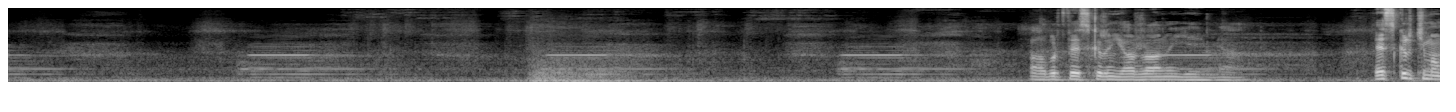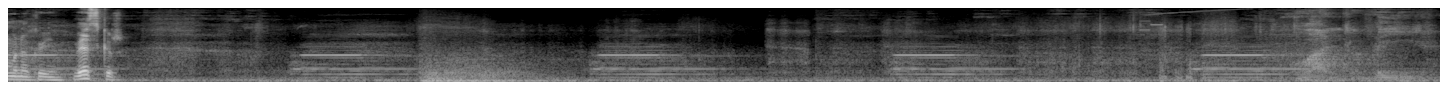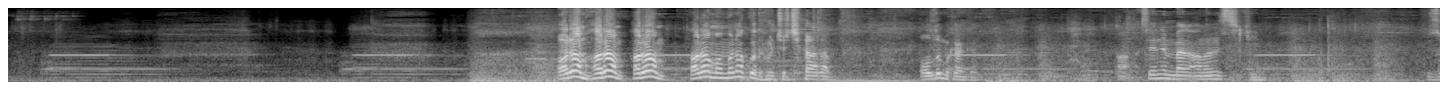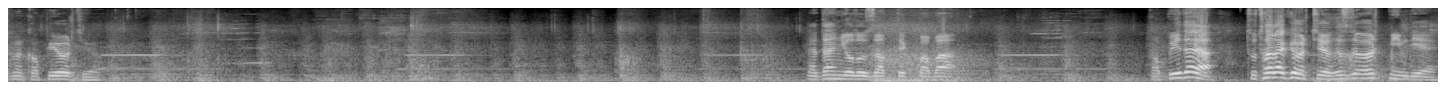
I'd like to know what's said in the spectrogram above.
Albert Wesker'ın yarrağını yiyeyim ya. Wesker kim amına koyayım? Wesker. Haram haram haram. Haram amına kodum çocuğu haram. Oldu mu kanka? Senin ben ananı sikeyim. Yüzüme kapıyı örtüyor. Neden yolu uzattık baba? Kapıyı da ya tutarak örtüyor hızlı örtmeyeyim diye.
